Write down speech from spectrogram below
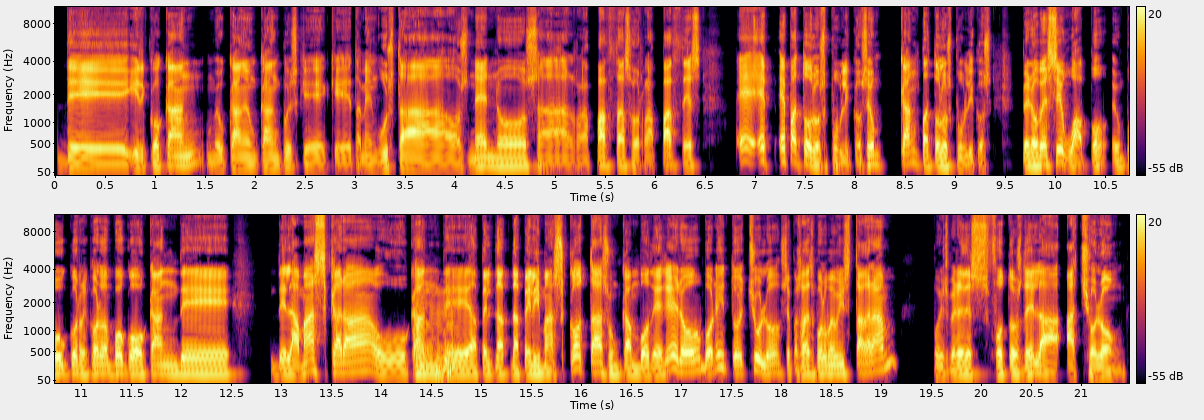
de ir co can, o meu can é un can pois, que, que tamén gusta aos nenos, ás rapazas, aos rapaces, é, é, é para todos os públicos, é un can para todos os públicos, pero vese guapo, é un pouco recorda un pouco o can de de la máscara ou o can uh -huh. de da, peli, da peli Mascotas, un can bodeguero, bonito, chulo, se pasades polo meu Instagram, pois veredes fotos dela a cholón.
